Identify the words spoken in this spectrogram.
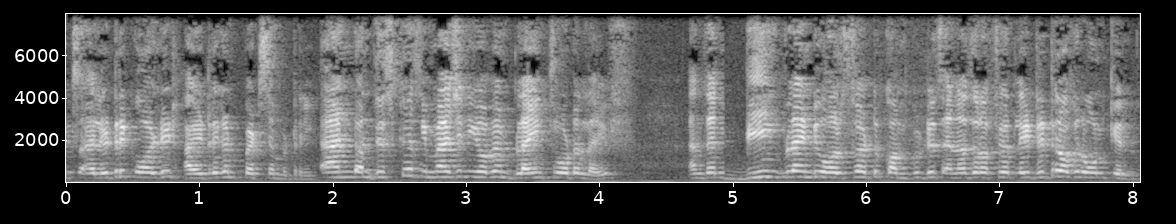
it's I literally called it Hydreigon Pet Cemetery. And in this case, imagine you have been blind throughout a life, and then being blind, you also have to compete with another of your, like, of your own kin.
